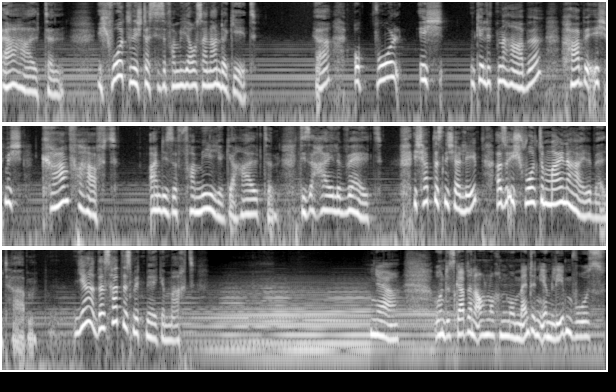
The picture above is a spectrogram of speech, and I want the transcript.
erhalten. Ich wollte nicht, dass diese Familie auseinandergeht. Ja, obwohl ich gelitten habe, habe ich mich krampfhaft an diese Familie gehalten, diese heile Welt. Ich habe das nicht erlebt, also ich wollte meine heile Welt haben. Ja, das hat es mit mir gemacht. Ja, und es gab dann auch noch einen Moment in ihrem Leben, wo es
